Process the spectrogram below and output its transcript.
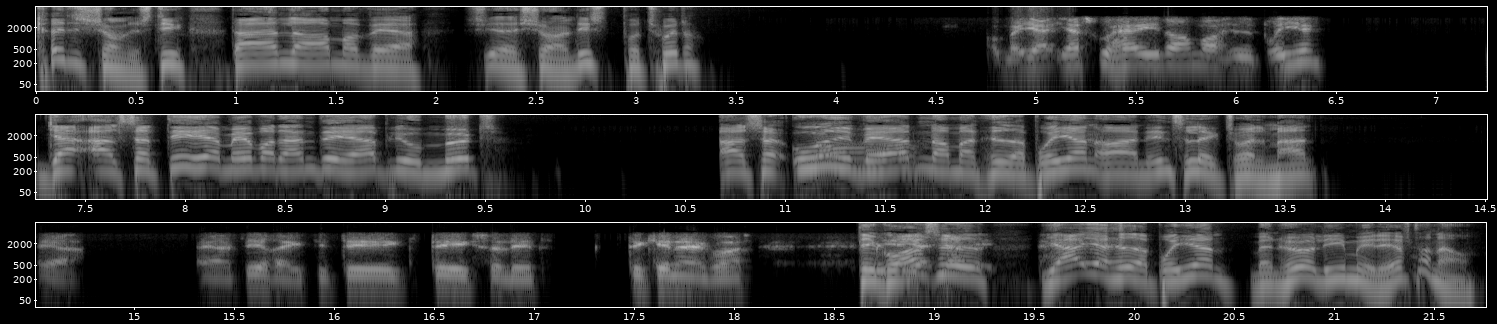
kritisk journalistik, der handler om at være øh, journalist på Twitter. Men jeg, jeg skulle have et om at hedde Brian. Ja, altså det her med, hvordan det er at blive mødt. Altså ude Nå. i verden, når man hedder Brian og er en intellektuel mand. Ja. ja, det er rigtigt. Det er, ikke, det er ikke så let. Det kender jeg godt. Det kunne jeg- også hedde, ja, jeg hedder Brian, men hør lige mit efternavn.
